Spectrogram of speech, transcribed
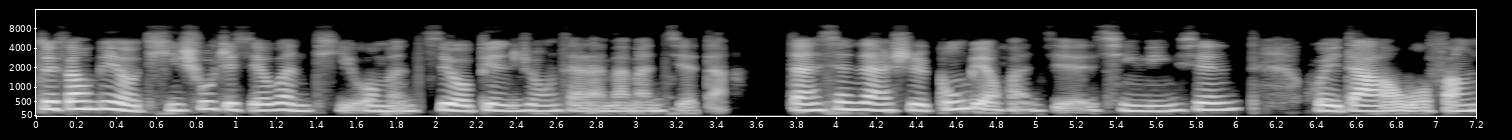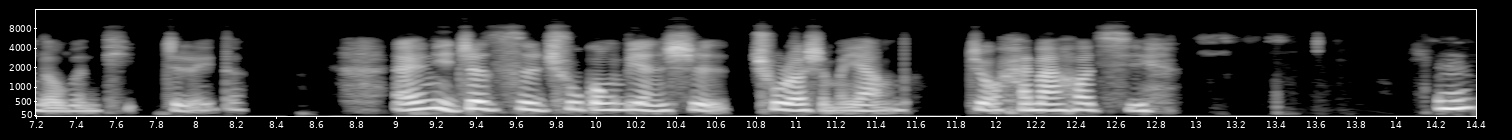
对方辩友提出这些问题，我们自由辩中再来慢慢解答。但现在是公辩环节，请您先回答我方的问题之类的。哎，你这次出宫辩是出了什么样的？就还蛮好奇。嗯，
